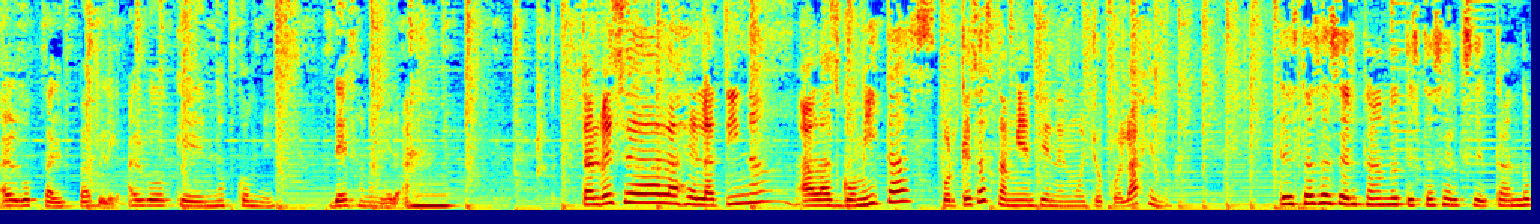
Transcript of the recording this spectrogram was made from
algo palpable, algo que no comes de esa manera. Tal vez sea la gelatina, a las gomitas, porque esas también tienen mucho colágeno. Te estás acercando, te estás acercando,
